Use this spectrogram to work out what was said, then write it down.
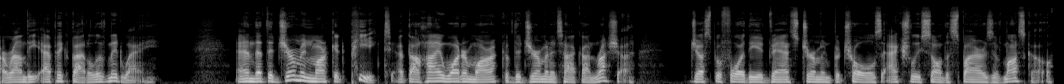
around the epic Battle of Midway and that the German market peaked at the high water mark of the German attack on Russia, just before the advanced German patrols actually saw the spires of Moscow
